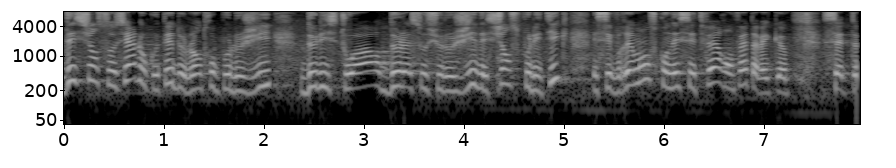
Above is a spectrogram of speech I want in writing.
des sciences sociales, aux côtés de l'anthropologie, de l'histoire, de la sociologie, des sciences politiques. Et c'est vraiment ce qu'on essaie de faire en fait avec cette,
